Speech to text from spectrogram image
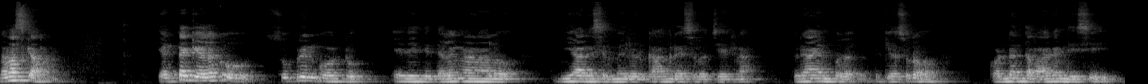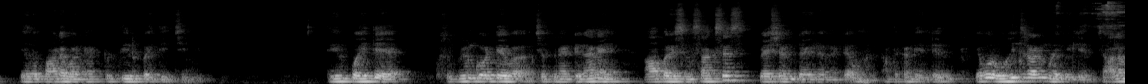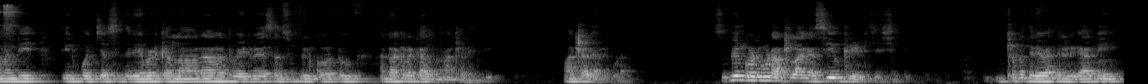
నమస్కారం. ఎట్టకేలకు సుప్రీంకోర్టు ఏదైతే తెలంగాణలో బీఆర్ఎస్ ఎమ్మెల్యేలు కాంగ్రెస్లో చేరిన ఫిరాయింపుల కేసులో కొండంత రాగం తీసి ఏదో పాట పడినట్టు తీర్పు అయితే ఇచ్చింది. తీర్పు అయితే సుప్రీంకోర్టే చెప్పినట్టుగానే ఆపరేషన్ సక్సెస్ పేషెంట్ డైడ్ అన్నట్టే ఉన్నది అంతకంటే ఏం లేదు. ఎవరు ఊహించడానికి కూడా వీల్లేదు. చాలామంది తీర్పు వచ్చేస్తుంది రేపటికల్లా అనర్హత వేటు వేస్తారు సుప్రీంకోర్టు అని రకరకాలుగా మాట్లాడింది. మాట్లాడారు కూడా. సుప్రీంకోర్టు కూడా అట్లాగా సీన్ క్రియేట్ చేసింది. ముఖ్యమంత్రి రేవంత్ రెడ్డి గారిని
